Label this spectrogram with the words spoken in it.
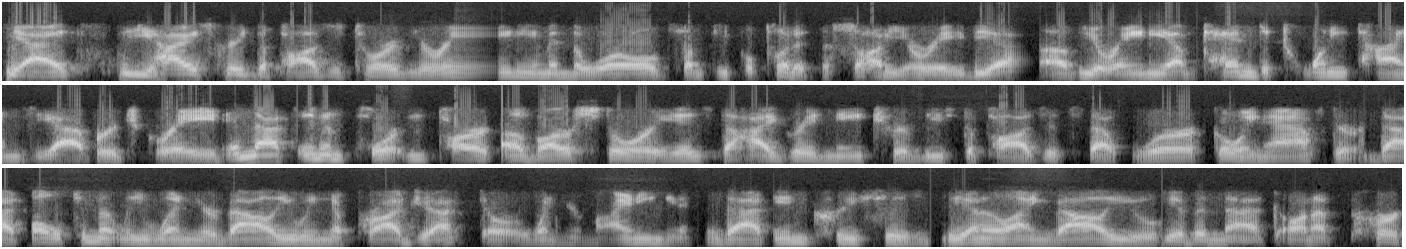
Yeah, it's the highest grade depository of uranium in the world. Some people put it the Saudi Arabia of uranium, 10 to 20 times the average grade. And that's an important part of our story is the high grade nature of these deposits that we're going after. That ultimately when you're valuing a project or when you're mining it, that increases the underlying value given that on a per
